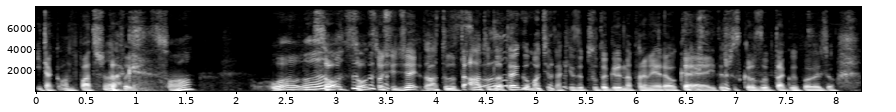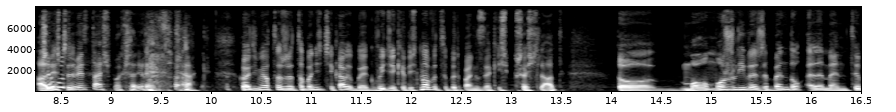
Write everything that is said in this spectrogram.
i tak on patrzy na Tak. to i co? Co? Co? Co się dzieje? A to, a, to dlatego macie takie zepsute gry na premierę, okej, to wszystko rozumiem, tak by powiedział. Ale Czemu jeszcze, tu jest taśma klejąca? tak, chodzi mi o to, że to będzie ciekawe, bo jak wyjdzie kiedyś nowy Cyberpunk za jakieś 6 lat, to mo możliwe, że będą elementy,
